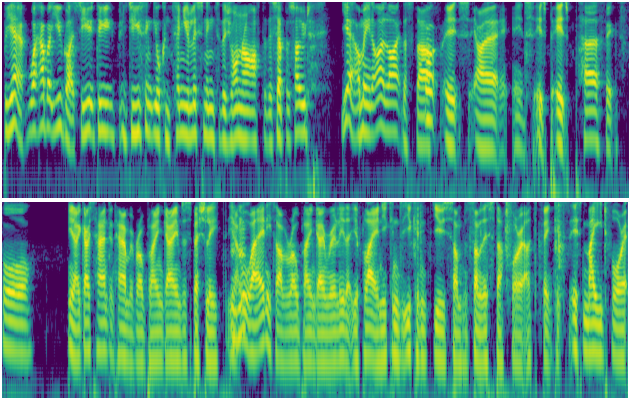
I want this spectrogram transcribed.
But yeah, well, how about you guys? Do you, do you, do you think you'll continue listening to the genre after this episode? Yeah, I mean, I like the stuff. it's uh, it's it's it's perfect for you know, it goes hand in hand with role playing games, especially you Mm-hmm. know, well, any type of role playing game really that you're playing. You can you can use some some of this stuff for it. I think it's it's made for it.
